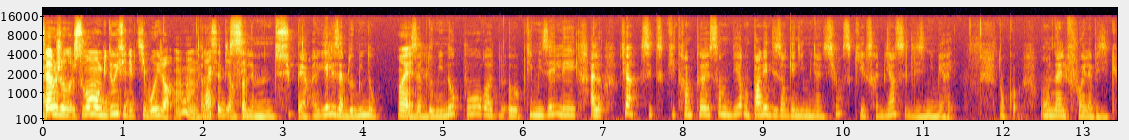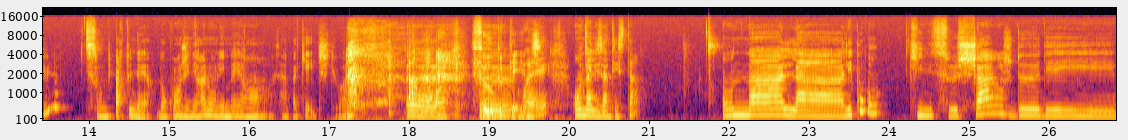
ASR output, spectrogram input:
Ça, souvent mon bidou, il fait des petits bruits, genre, hum, c'est bien ça. C'est super. Il y a les abdominaux. Les abdominaux pour euh, optimiser les. Alors, tiens, c'est ce qui est intéressant de dire. On parlait des organes d'élimination. Ce qui serait bien, c'est de les énumérer. Donc, on a le foie et la vésicule qui sont des partenaires. Donc en général, on les met en. C'est un package, tu vois. euh, euh, package. On a les intestins. On a la... les poumons qui se charge de, des,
